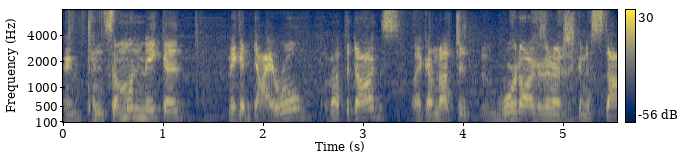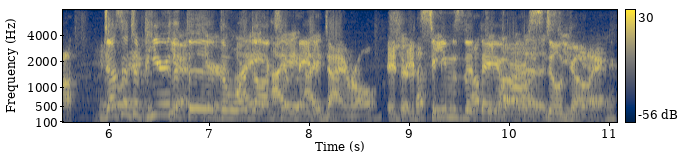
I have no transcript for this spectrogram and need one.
and can someone make a make a die roll about the dogs? Like I'm not just war dogs are not just going to stop. Doesn't roaring. appear that Yeah, the, here, the war I- dogs have I- made a I- die roll. It, Sure. it Not the- seems that they the are dogs, still you- going.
